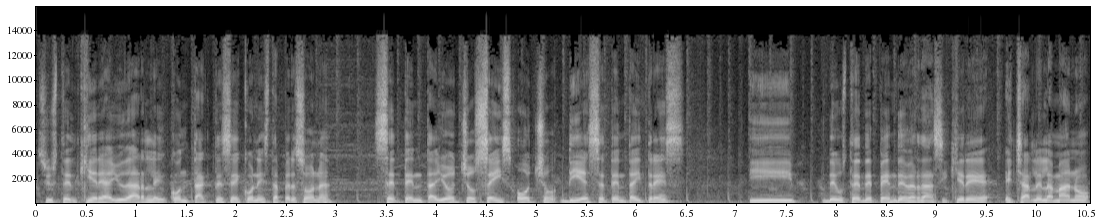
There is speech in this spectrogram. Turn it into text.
Si usted quiere ayudarle, contáctese con esta persona 7868 1073 y de usted depende, ¿verdad? Si quiere echarle la mano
